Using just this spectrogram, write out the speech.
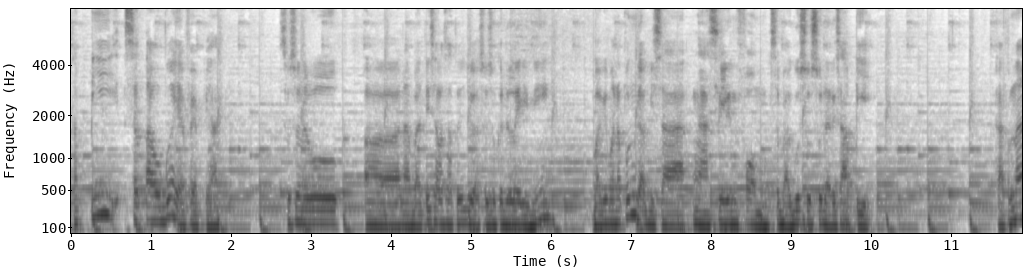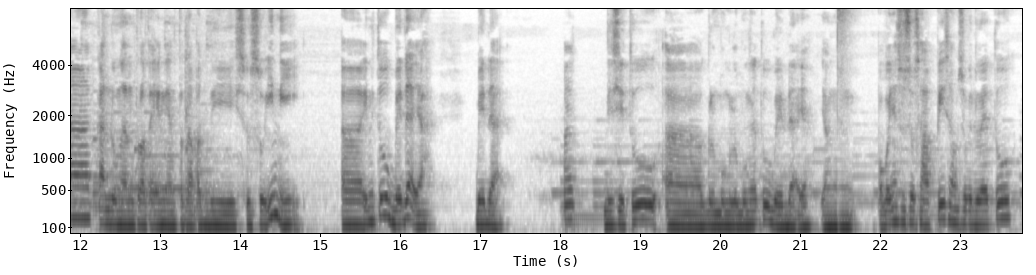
Tapi setahu gue ya Feb ya, susu eh, nabati salah satunya juga susu kedelai ini bagaimanapun nggak bisa ngasilin foam sebagus susu dari sapi. Karena kandungan protein yang terdapat di susu ini eh, ini tuh beda ya, beda. Di situ eh, gelembung-gelembungnya tuh beda ya. Yang pokoknya susu sapi sama susu kedelai tuh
